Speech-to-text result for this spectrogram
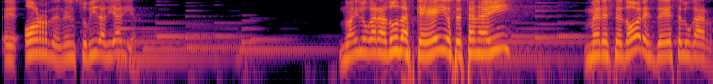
eh, orden en su vida diaria. No hay lugar a dudas que ellos están ahí, merecedores de ese lugar.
